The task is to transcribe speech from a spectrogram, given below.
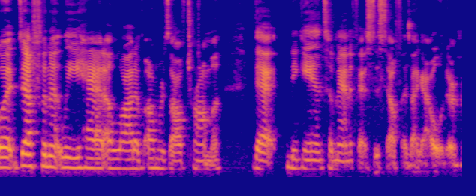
but definitely had a lot of unresolved trauma that began to manifest itself as I got older.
